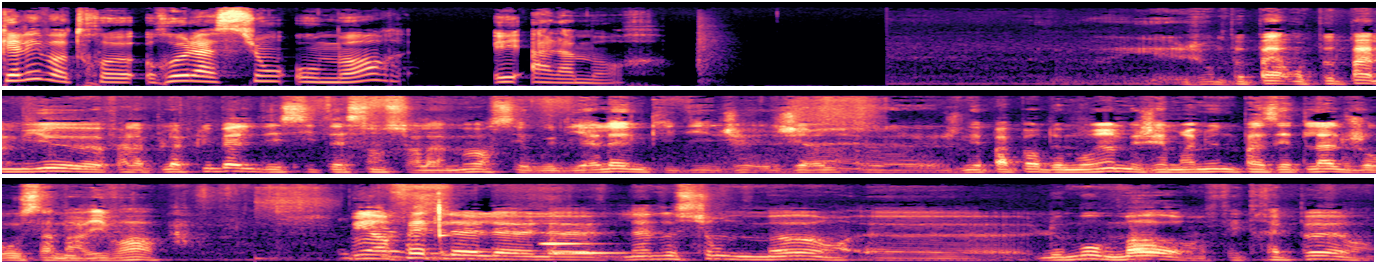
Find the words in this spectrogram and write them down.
Quelle est votre relation aux morts et à la mort? On peut pas, on peut pas mieux. Enfin, la, plus belle des citations sur la mort, c'est Woody Allen qui dit euh, je n'ai pas peur de mourir, mais j'aimerais mieux ne pas être là le jour où ça m'arrivera. Mais en fait, la notion de mort, euh, le mot mort fait très peur.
